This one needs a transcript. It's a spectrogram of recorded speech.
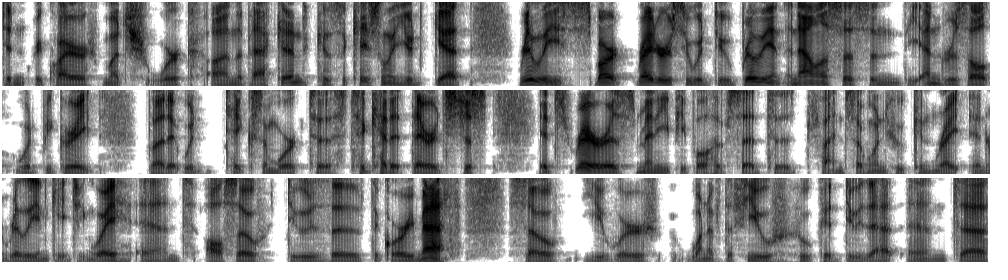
didn't require much work on the back end because occasionally you'd get really smart writers who would do brilliant analysis, and the end result would be great but it would take some work to to get it there. It's just it's rare, as many people have said, to find someone who can write in a really engaging way and also do the the gory math. So you were one of the few who could do that, and uh,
